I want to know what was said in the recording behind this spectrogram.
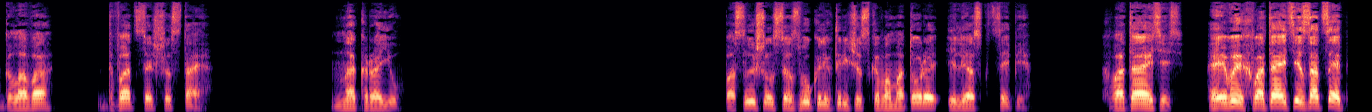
Глава двадцать шестая. На краю. Послышался звук электрического мотора и лязг цепи. «Хватайтесь! Эй вы, хватайтесь за цепь!»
